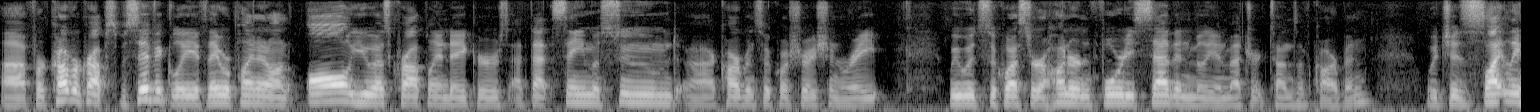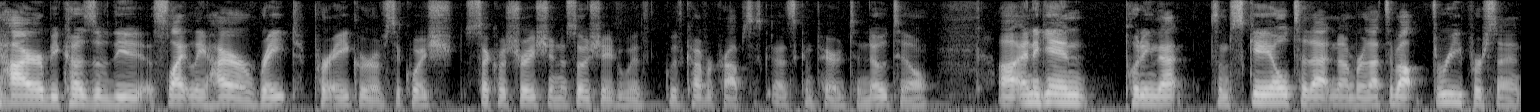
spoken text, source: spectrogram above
Uh, for cover crops specifically, if they were planted on all U.S. cropland acres at that same assumed uh, carbon sequestration rate, we would sequester 147 million metric tons of carbon which is slightly higher because of the slightly higher rate per acre of sequestration associated with, with cover crops as compared to no-till. Uh, and again, putting that some scale to that number, that's about 3%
